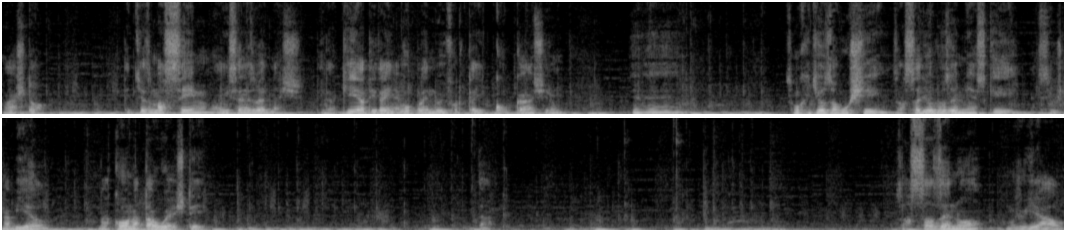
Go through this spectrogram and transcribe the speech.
máš to. Teď tě zmasím, ani se nezvedneš. Ty taky a ty tady neoplenduj, furt tady koukáš jenom. Jsem ho chytil za uši, zasadil do země si už nabíjel. Na koho natahuješ ty? Tak. Zasazeno, můžu jít dál.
